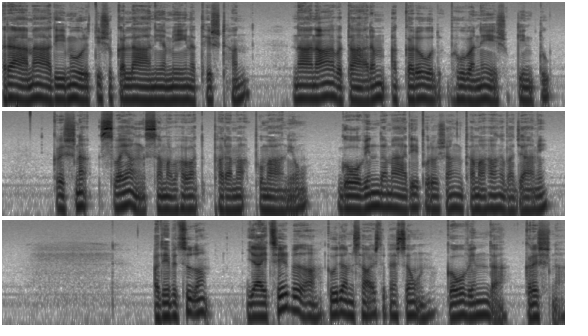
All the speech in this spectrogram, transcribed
Ramadi Murti Shukalani Amena Tishthan Nanavataram Akarod Bhuvaneshu Kintu. Krishna Svayang Samabhavat Parama Pumanyo Govindamadi Purushang Tamahang Bhajami Og det betyder, jeg tilbeder Guddoms højeste person, Govinda, Krishna,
